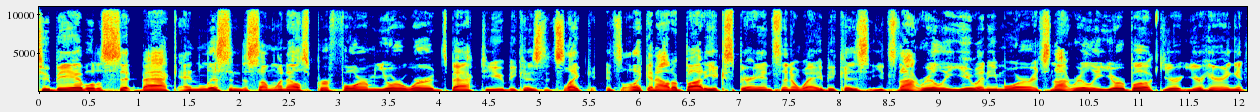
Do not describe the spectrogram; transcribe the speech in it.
to be able to sit back and listen to someone else perform your words back to you because it's like it's like an out of body experience in a way because it's not really you anymore. It's not really your book. You're you're hearing it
